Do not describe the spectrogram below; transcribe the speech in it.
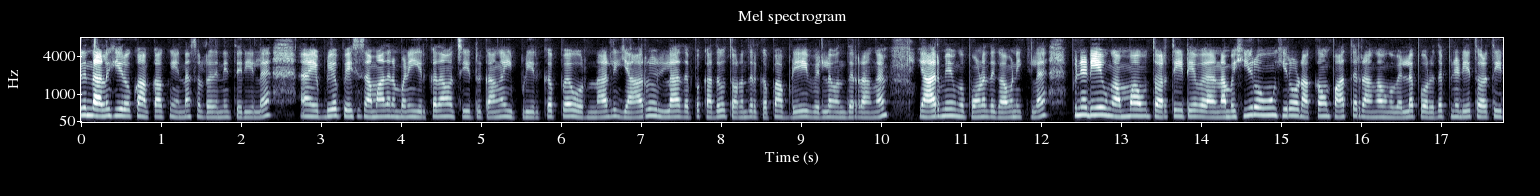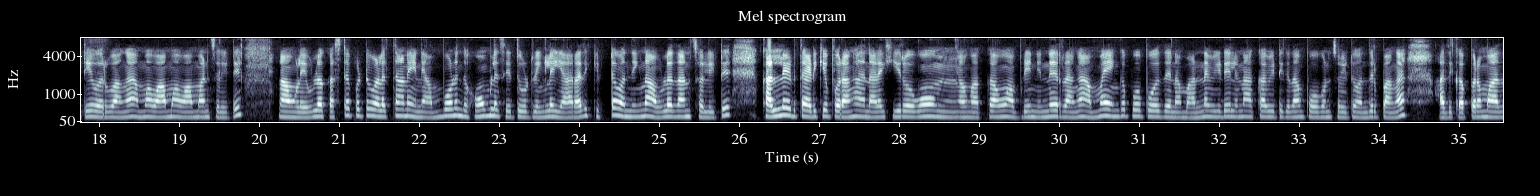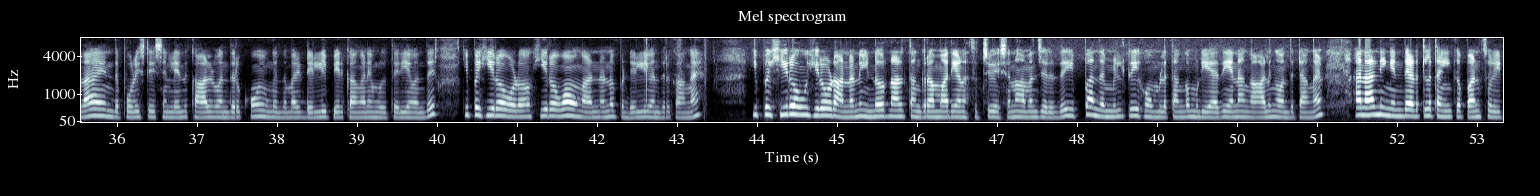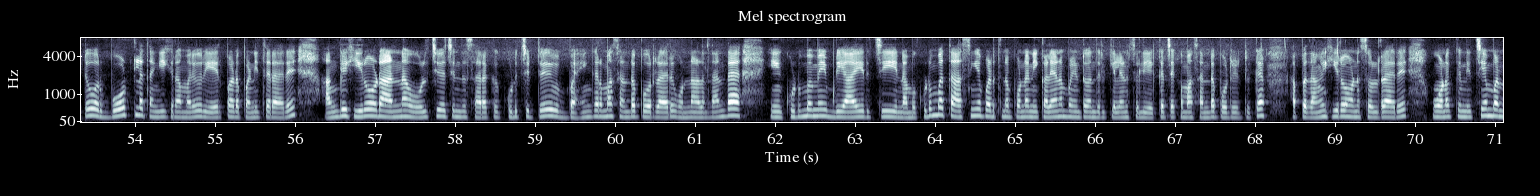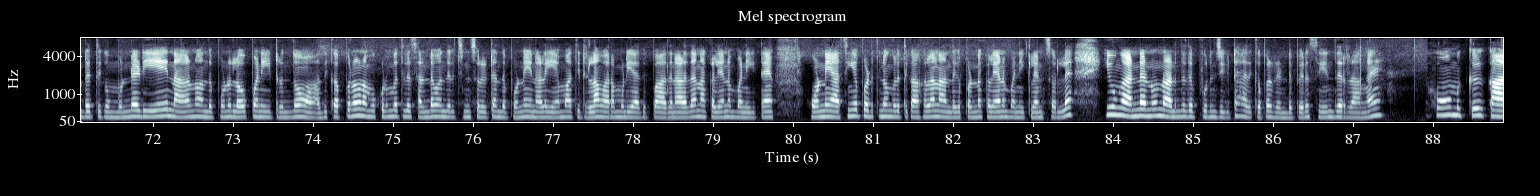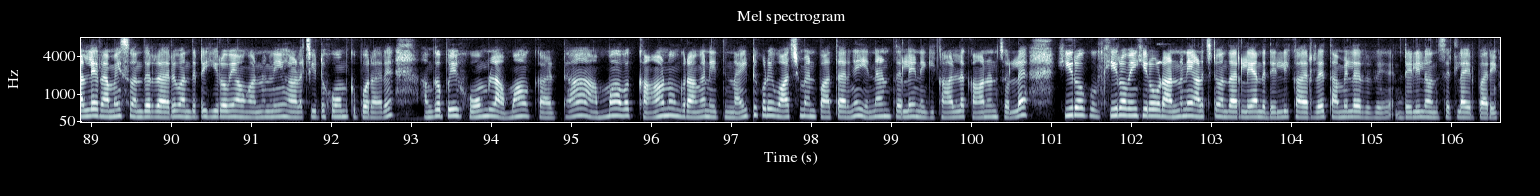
இருந்தாலும் ஹீரோக்கும் அக்காவுக்கும் என்ன சொல்கிறதுனே தெரியல. எப்படியோ பேசி சமாதானம் பண்ணி இருக்க தான் வச்சுக்கிட்டு இருக்காங்க இப்படி இருக்கப்ப ஒரு நாள் யாரும் இல்லாதப்ப கதவு திறந்துருக்கப்ப அப்படியே வெளில வந்துடுறாங்க. யாருமே இவங்க போனதை கவனிக்கல. பின்னாடியே இவங்க அம்மாவும் துரத்திக்கிட்டே வ நம்ம ஹீரோவும் ஹீரோட அக்காவும் பார்த்துடுறாங்க. அவங்க வெளில போகிறத பின்னாடியே துரத்திக்கிட்டே வருவாங்க. அம்மா வாமா வாமான்னு சொல்லிட்டு நான் அவங்கள எவ்வளோ கஷ்டப்பட்டு வளர்த்தேன். ஆனால் என்னை அம்போன்னு இந்த ஹோமில் சேர்த்து விட்றீங்களா? யாராவது கிட்ட வந்தீங்கன்னா அவ்வளோதான்னு சொல்லிட்டு கல்லை எடுத்து அடிக்க போகிறாங்க அதனால ஹீரோவும் அவங்க அக்காவும் அப்படியே நின்றுடுறாங்க அம்மா எங்கே போக போகுது? நம்ம அண்ணன் வீடு இல்லைன்னா அக்கா வீட்டுக்கு தான் போகணும்னு சொல்லிட்டு வந்திருப்பாங்க. அதுக்கப்புறமா தான் இந்த போலீஸ் ஸ்டேஷன்லேருந்து கால் வந்திருக்கும். இவங்க இந்த மாதிரி டெல்லி போயிருக்காங்கன்னு இவங்களுக்கு தெரிய வந்து இப்போ ஹீரோவோட ஹீரோவும் அவங்க அண்ணனும் இப்போ டெல்லி வந்திருக்காங்க. இப்போ ஹீரோவும் ஹீரோட அண்ணனும் இன்னொரு நாள் தங்குற மாதிரியான சுச்சுவேஷனும் அமைஞ்சிருது. இப்போ அந்த மிலிட்ரி ஹோமில் தங்க முடியாது. ஏன்னா அங்கே ஆளுங்க வந்துட்டாங்க. அதனால் நீங்கள் இந்த இடத்துல தங்கிக்கப்பான்னு சொல்லிட்டு ஒரு போட்டில் தங்கிக்கிற மாதிரி ஒரு ஏற்பாடு பண்ணித்தராரு அங்கே ஹீரோட அண்ணன் ஒழிச்சு வச்சிருந்த சரக்கு குடிச்சிட்டு பயங்கரமாக சண்டை போடுறாரு. உன்னால தாண்டா என் குடும்பமே இப்படி ஆயிருச்சு. நம்ம குடும்பத்தை அசிங்கப்படுத்தின பொண்ணை நீ கல்யாணம் பண்ணிட்டு வந்திருக்கலன்னு சொல்லி எக்கச்சக்கமாக சண்டை போட்டுட்ருக்க அப்போ தாங்க ஹீரோ ஒன்று சொல்கிறாரு உனக்கு நிச்சயம் பண்ணுறதுக்கு முன்னாடியே நானும் அந்த பொண்ணு லவ் பண்ணிகிட்டு இருந்தோம். அதுக்கப்புறம் நம்ம குடும்பத்தில் சண்டை வந்துருச்சுன்னு சொல்லிட்டு அந்த பொண்ணை என்னால் ஏமாத்திட்டுலாம் வர முடியாதுப்பா. அதனால தான் நான் கல்யாணம் பண்ணிக்கிட்டேன். உன்னை அசிங்கப்படுத்தணுங்கிறதுக்காகலாம் நான் அந்த பொண்ணை கல்யாணம் பண்ணிக்கலன்னு சொல்ல இவங்க அண்ணனும் நடந்ததை புரிஞ்சுக்கிட்டு அதுக்கப்புறம் ரெண்டு பேரும் சேர்ந்துடுறாங்க. ஹோமுக்கு காலைல ரமேஷ் வந்துடுறாரு. வந்துட்டு ஹீரோவையும் அவங்க அண்ணனையும் அழைச்சிக்கிட்டு ஹோமுக்கு போகிறாரு அங்கே போய் ஹோமில் அம்மாவை காட்டா அம்மாவை காணுங்கிறாங்க. நேற்று நைட்டு கூட வாட்ச்மேன் பார்த்தாருங்க. என்னன்னு தெரில இன்னைக்கு காலைல காணும்னு சொல்ல. ஹீரோக்கு ஹீரோவையும் ஹீரோவோட அண்ணனையும் அழைச்சிட்டு வந்தார் இல்லையா அந்த டெல்லிக்காரரு தமிழர் டெல்லியில் வந்து செட்டில் ஆகிருப்பார்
